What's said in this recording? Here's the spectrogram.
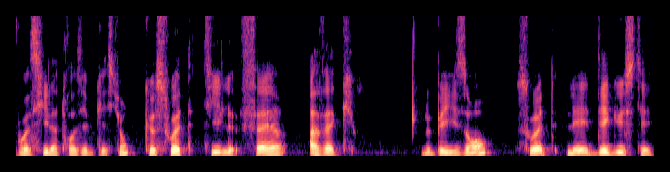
Voici la troisième question. Que souhaite-t-il faire avec? Le paysan souhaite les déguster.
